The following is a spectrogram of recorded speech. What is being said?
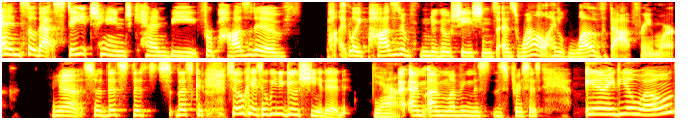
And so that state change can be for positive, po- like positive negotiations as well. I love that framework. Yeah, so that's that's that's good. So okay, so we negotiated. Yeah. I- I'm I'm loving this this process. In an ideal world,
